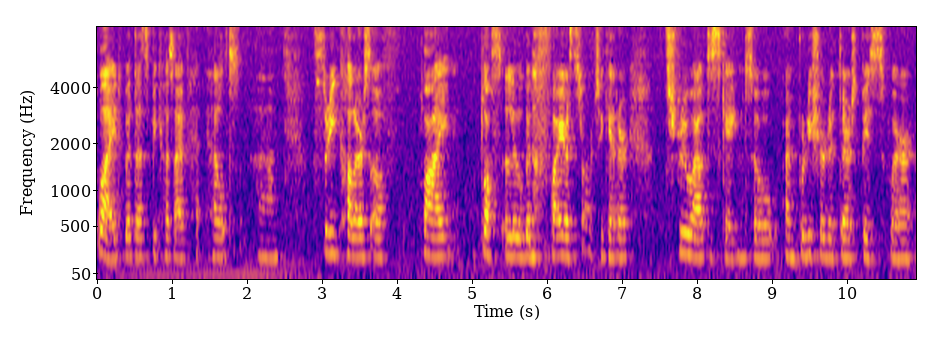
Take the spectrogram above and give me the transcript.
plied but that's because I've held um, three colors of ply plus a little bit of fire star together throughout the skein. So I'm pretty sure that there's bits where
